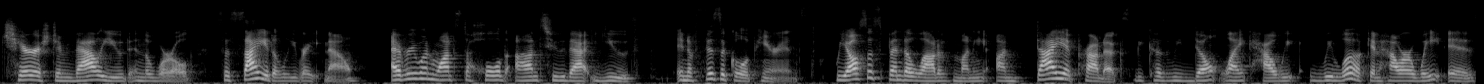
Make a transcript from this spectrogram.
cherished and valued in the world societally right now. Everyone wants to hold on to that youth in a physical appearance. We also spend a lot of money on diet products because we don't like how we, we look and how our weight is.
